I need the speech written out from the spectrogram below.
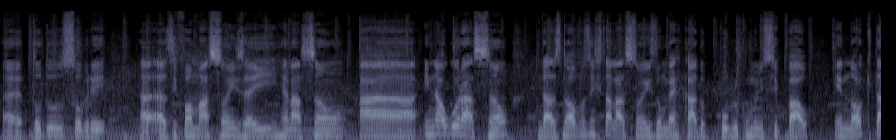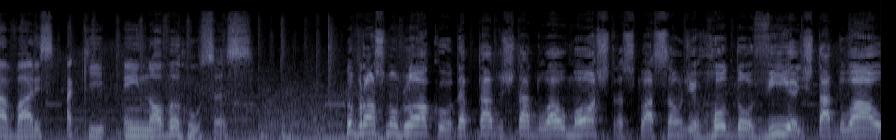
É, tudo sobre a, as informações aí em relação à inauguração das novas instalações do Mercado Público Municipal Enoque Tavares aqui em Nova Russas. No próximo bloco, o deputado estadual mostra a situação de rodovia estadual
